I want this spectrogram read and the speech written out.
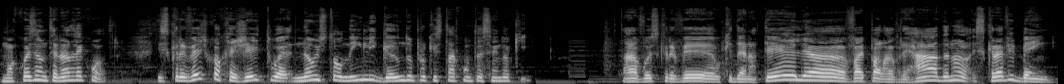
Uma coisa não tem nada a ver com a outra. Escrever de qualquer jeito é não estou nem ligando para o que está acontecendo aqui tá? Vou escrever o que der na telha, vai palavra errada, não, não escreve bem.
